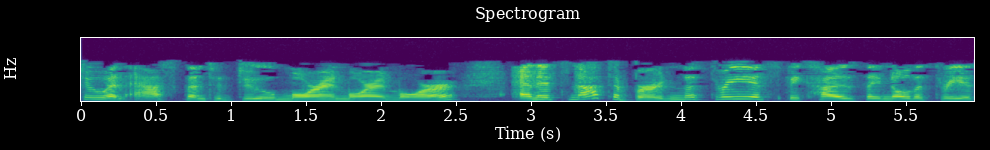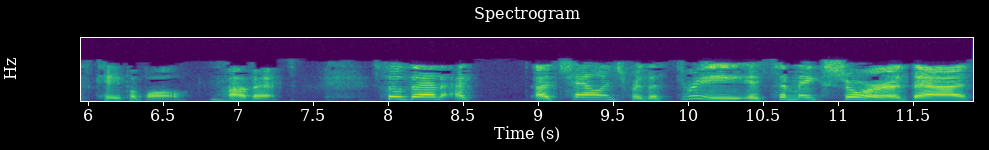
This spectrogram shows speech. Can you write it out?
to and ask them to do more and more and more. And it's not to burden the three, it's because they know the three is capable mm-hmm. of it. So then a, a challenge for the three is to make sure that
